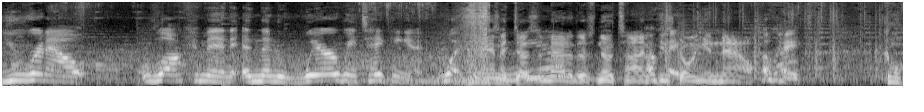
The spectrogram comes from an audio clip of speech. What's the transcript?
you run out, lock him in, and then where are we taking it? What? Damn, it doesn't matter. There's no time. He's going in now. Okay. Go.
